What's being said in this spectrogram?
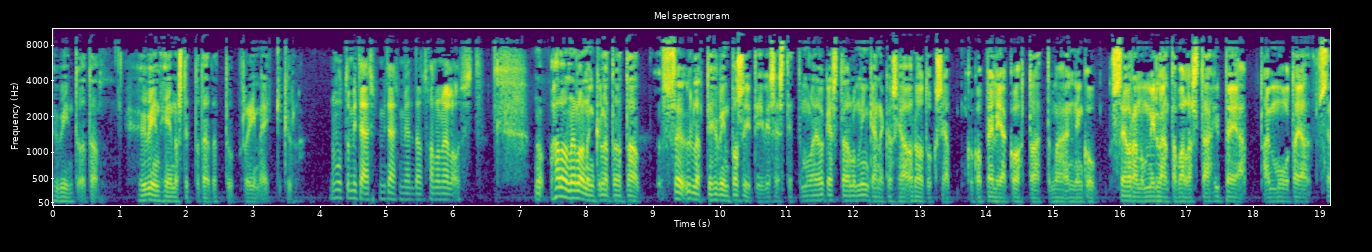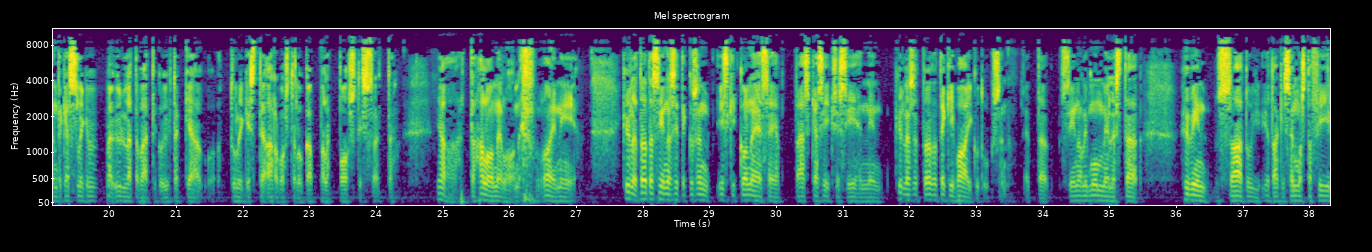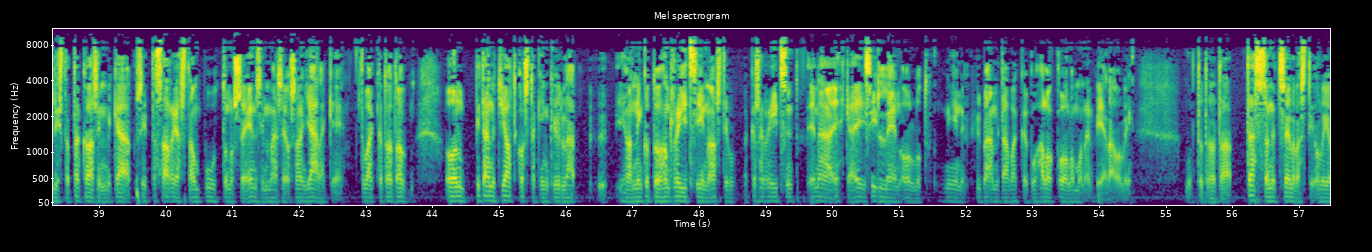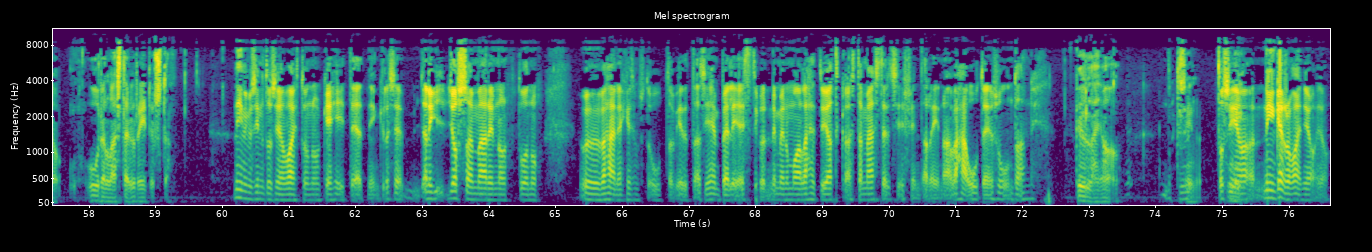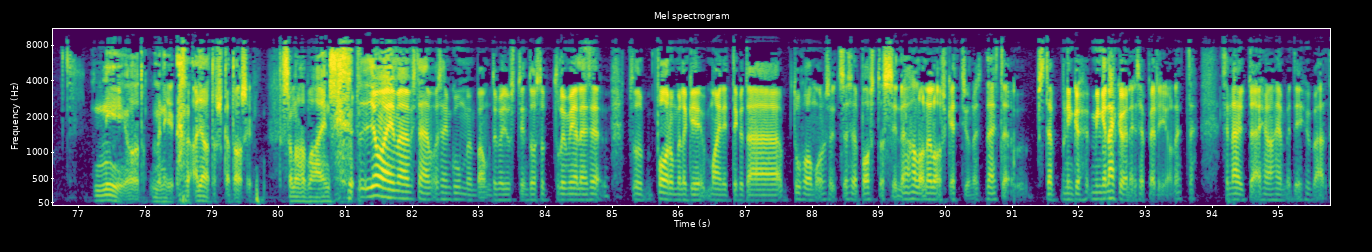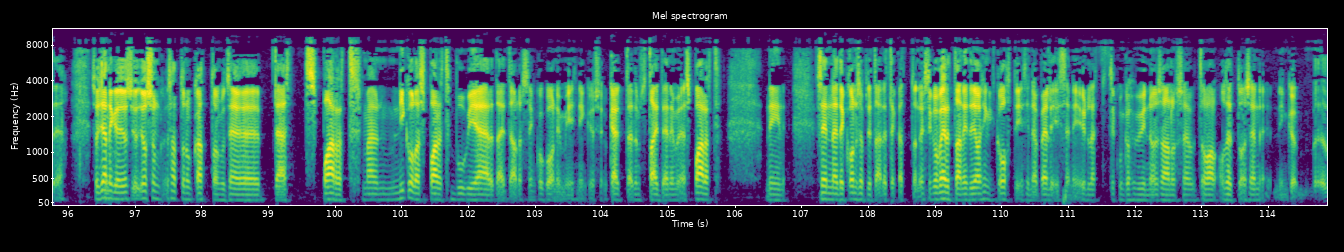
hyvin, tuota, hyvin hienosti toteutettu remake kyllä. No mutta mitäs, mitäs mieltä olet Halo 4? No Halo 4 kyllä tuota, se yllätti hyvin positiivisesti, että mulla ei oikeastaan ollut minkäännäköisiä odotuksia koko peliä kohtaan, että mä en niin kuin seurannut millään tavalla sitä hypeä tai muuta, ja sen takia se oli kyllä yllättävää, että kun yhtäkkiä tulikin sitten arvostelukappale postissa, että jaa, että Halo nelonen, vai niin. Kyllä tuota siinä sitten, kun sen iski koneeseen ja pääsi käsiksi siihen, niin kyllä se tuota teki vaikutuksen. Että siinä oli mun mielestä hyvin saatu jotakin semmoista fiilistä takaisin, mikä sitten sarjasta on puuttunut se ensimmäisen osan jälkeen. Vaikka tuota, on pitänyt jatkostakin kyllä ihan niin kuin tuohon Reachiin asti, vaikka se Reach nyt enää ehkä ei silleen ollut niin hyvää, mitä vaikka joku Halo 3 vielä oli. Mutta tuota, tässä nyt selvästi oli jo uudenlaista yritystä. Niin, kun siinä tosiaan vaihtuu nuo kehittäjät, niin kyllä se ainakin jossain määrin on tuonut vähän ehkä semmoista uutta virtaa siihen peliin, ja sitten kun nimenomaan lähdetty jatkaa sitä Master Chiefin tarinaa vähän uuteen suuntaan, niin... Kyllä, joo. Mutta Siinä, tosiaan, niin, niin kerro vain, joo, joo. Niin, joo, meni ajatus katosi. Sanoa vaan ensin. joo, ei mä mitään sen kummempaa, mutta kun justiin tuosta tuli mieleen se, foorumillakin mainittiin, kun tämä Tuhomurs itse asiassa postasi sinne Halo nelosketjun, että näistä, sitä, niin kuin, minkä näköinen se peli on, että se näyttää ihan hemmetin hyvältä. Ja se on jännä, jos, jos on sattunut katsoa, kun se tämä Spart, mä Nikola Spart Bouvier taitaa olla sen koko nimi, niin jos käyttää tämmöistä taiteen nimeä Spart, niin sen näitä konseptitaidetta katsonut. Ja sitten kun vertaa niitä joihinkin kohtiin siinä pelissä, niin yllätty, kuinka hyvin ne on saanut sen, otettua sen, niin kuin,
